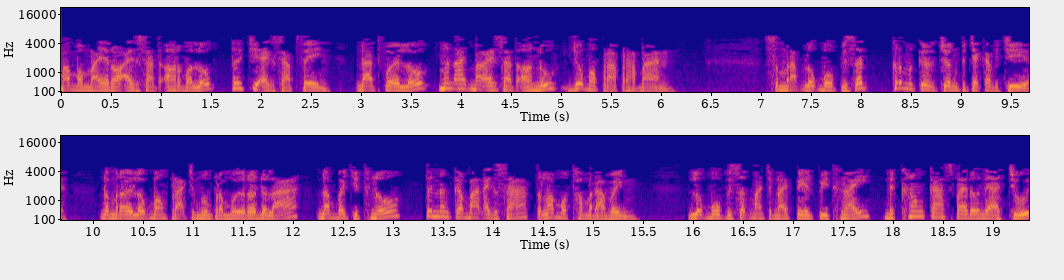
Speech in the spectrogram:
បានបំលែងរាល់ឯកសារទាំងអស់របស់លោកទៅជាឯកសារផ្សេងដែលធ្វើឲ្យលោកមិនអាចបើកឯកសារទាំងអស់នោះយកមកប្រើប្រាស់បានសម្រាប់លោកបូពិសិដ្ឋក្រុមអក្រិតជនបច្ចេកវិទ្យាតម្រូវលោកបង់ប្រាក់ចំនួន600ដុល្លារដើម្បីជាធ្នូ ទៅនឹងការបានឯកសារត្រឡប់មកធម្មតាវិញលោកបូពិសិដ្ឋបានចំណាយពេល2ថ្ងៃនៅក្នុងការស្វែងរកអ្នកអាចជួយ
